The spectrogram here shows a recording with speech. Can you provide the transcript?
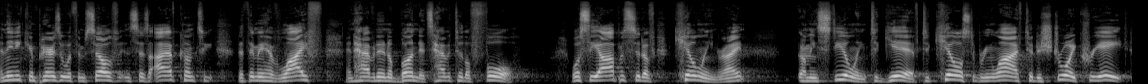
And then he compares it with himself and says, I have come to that they may have life and have it in abundance, have it to the full. What's the opposite of killing, right? I mean, stealing, to give, to kill is to bring life, to destroy, create.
